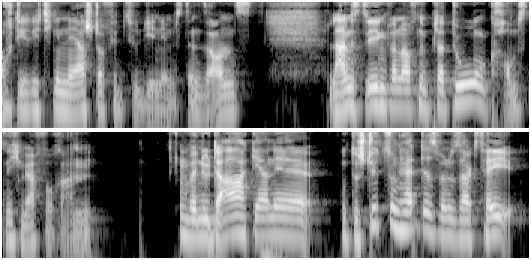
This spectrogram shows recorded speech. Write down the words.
auch die richtigen Nährstoffe zu dir nimmst, denn sonst landest du irgendwann auf einem Plateau und kommst nicht mehr voran. Und wenn du da gerne Unterstützung hättest, wenn du sagst, hey,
